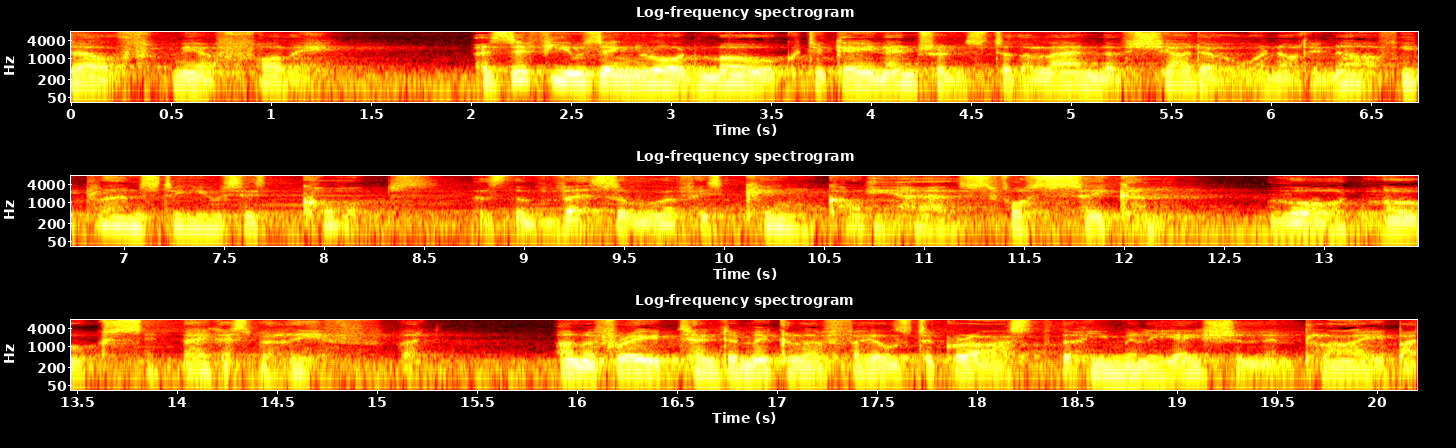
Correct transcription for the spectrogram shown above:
Itself mere folly. As if using Lord Moog to gain entrance to the land of shadow were not enough, he plans to use his corpse as the vessel of his king. Con- He has forsaken Lord Moog's. It beggars belief, but I'm afraid Tentamicula fails to grasp the humiliation implied by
